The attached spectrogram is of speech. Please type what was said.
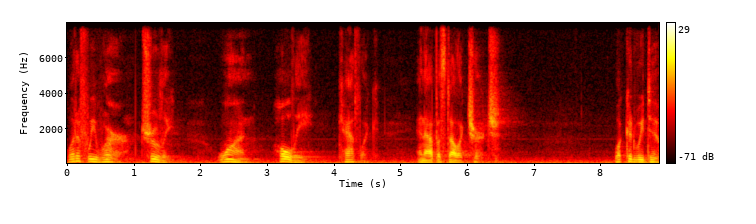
What if we were truly one holy Catholic and apostolic church? What could we do?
